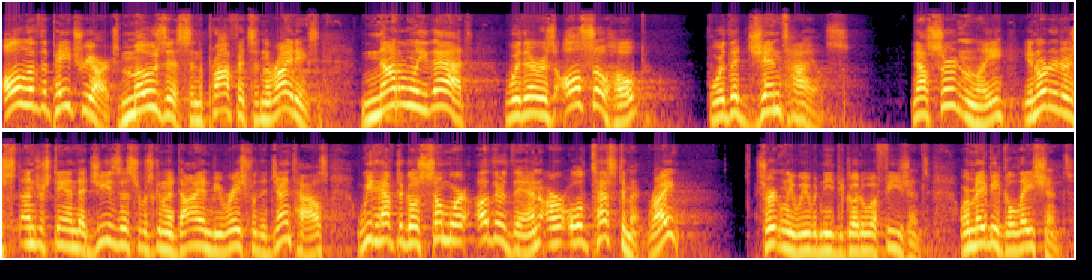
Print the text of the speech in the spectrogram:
all of the patriarchs, Moses and the prophets and the writings. Not only that, where there is also hope for the Gentiles. Now, certainly, in order to understand that Jesus was going to die and be raised for the Gentiles, we'd have to go somewhere other than our Old Testament, right? Certainly, we would need to go to Ephesians, or maybe Galatians,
